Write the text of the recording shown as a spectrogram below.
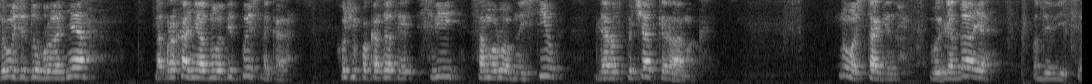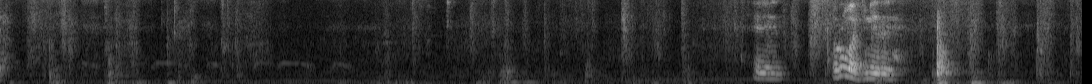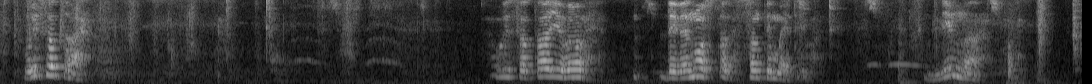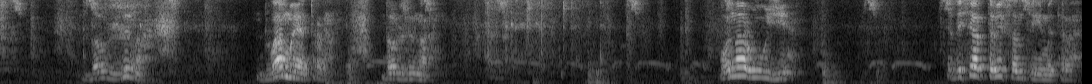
Друзі, доброго дня! На прохання одного підписника хочу показати свій саморобний стіл для розпечатки рамок. Ну, ось так він виглядає. Подивіться. Е, Розміри. Висота. Висота його 90 сантиметрів. Длина. Довжина. 2 метри довжина. По наружі 53 сантиметра.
